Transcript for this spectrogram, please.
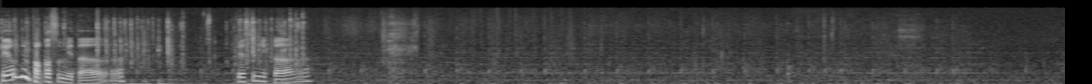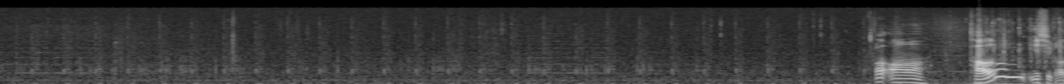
태연님 반갑습니다 계십니까? 아, 아, 다음 이 시간에.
